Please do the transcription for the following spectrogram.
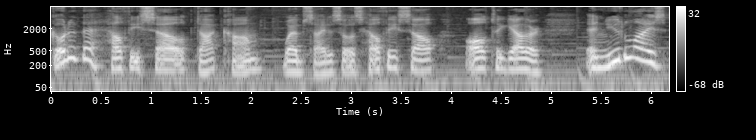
Go to the healthycell.com website, so it's Healthy Cell all together, and utilize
